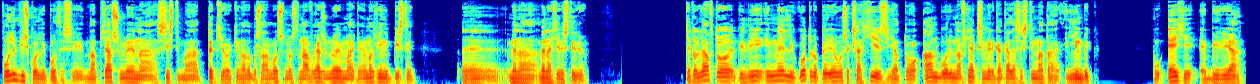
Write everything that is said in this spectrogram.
πολύ δύσκολη υπόθεση να πιάσουμε ένα σύστημα τέτοιο και να το προσαρμόσουμε ώστε να βγάζει νόημα και να μας βγαίνει πίστη ε, με, ένα, με ένα χειριστήριο. Και το λέω αυτό επειδή είμαι λιγότερο περίεργος εξ αρχής για το αν μπορεί να φτιάξει μερικά καλά συστήματα η Limbic που έχει εμπειρία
